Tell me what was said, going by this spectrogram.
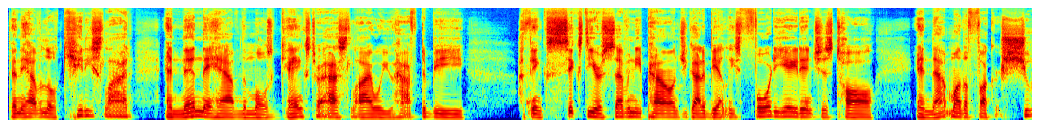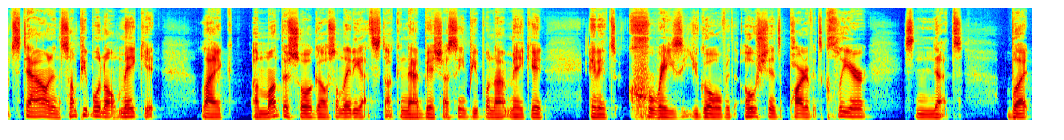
Then they have a little kiddie slide, and then they have the most gangster ass slide where you have to be, I think 60 or 70 pounds. You got to be at least 48 inches tall. And that motherfucker shoots down, and some people don't make it. Like a month or so ago, some lady got stuck in that bitch. I've seen people not make it, and it's crazy. You go over the ocean, it's part of it's clear, it's nuts. But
